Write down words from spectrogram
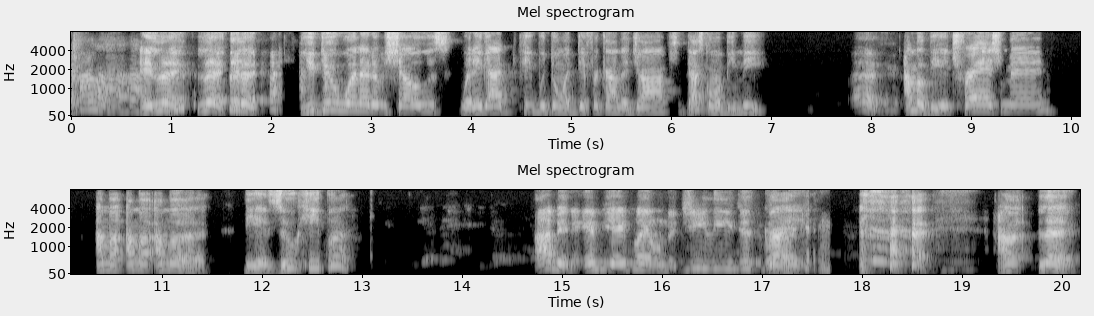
ah. Hey, look, look, look. You do one of them shows where they got people doing different kind of jobs. That's gonna be me. Hey. I'm gonna be a trash man. I'm a, I'm a, I'm a be a zookeeper. I've been an NBA playing on the G League just because right. I am look,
